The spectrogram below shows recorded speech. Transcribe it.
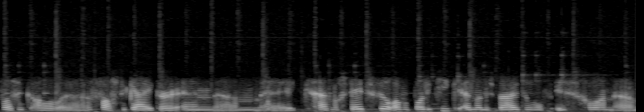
was ik al een vaste kijker. En ehm, eh, ik schrijf nog steeds veel over politiek. En dan is Buitenhof is gewoon, ehm,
